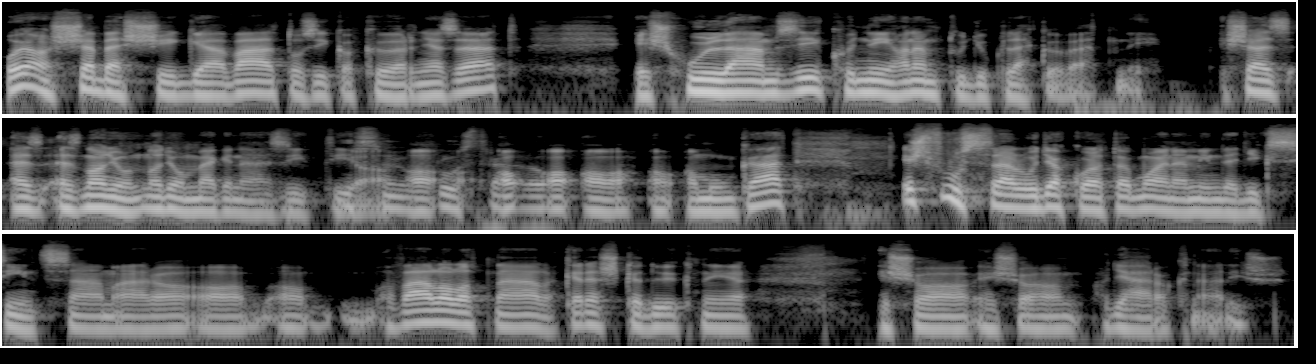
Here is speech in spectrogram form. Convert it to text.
olyan sebességgel változik a környezet, és hullámzik, hogy néha nem tudjuk lekövetni. És ez, ez, ez nagyon, nagyon megnehezíti a, a, a, a, a, a munkát. És frusztráló gyakorlatilag majdnem mindegyik szint számára a, a, a vállalatnál, a kereskedőknél, és a, és a, a gyáraknál is.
